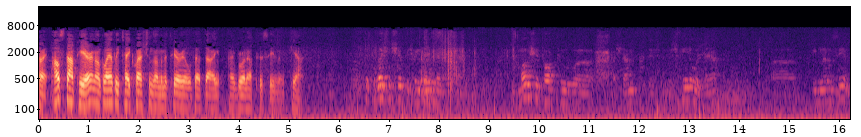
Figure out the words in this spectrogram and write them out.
All right, I'll stop here and I'll gladly take questions on the material that I, I brought up this evening. Yeah this relationship between David and Hashem. Moshe talked to uh, Hashem. The, the Shekhinah was there. Uh, even let him see him.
